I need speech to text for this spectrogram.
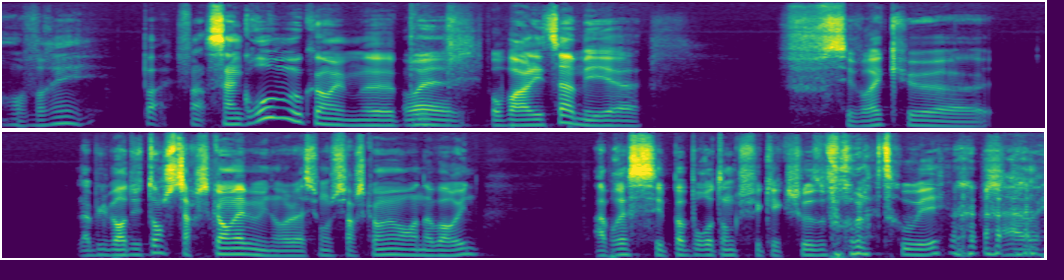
En vrai, pas. Enfin, c'est un gros mot quand même euh, pour, Ouais. pour parler de ça, mais euh, c'est vrai que euh, la plupart du temps, je cherche quand même une relation, je cherche quand même à en avoir une. Après, c'est pas pour autant que je fais quelque chose pour la trouver, Ah ouais.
